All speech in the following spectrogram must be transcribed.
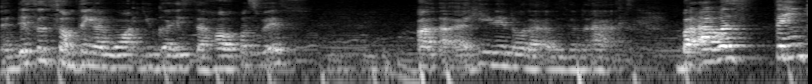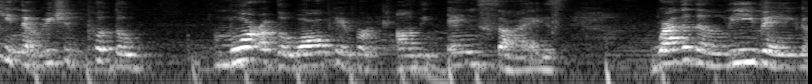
And this is something I want you guys to help us with. He didn't know that I was gonna ask, but I was thinking that we should put the more of the wallpaper on the insides rather than leaving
